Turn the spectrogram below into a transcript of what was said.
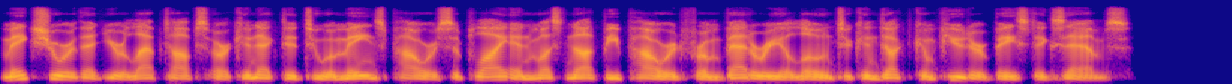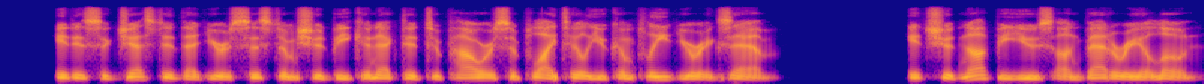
Make sure that your laptops are connected to a mains power supply and must not be powered from battery alone to conduct computer-based exams. It is suggested that your system should be connected to power supply till you complete your exam. It should not be used on battery alone.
